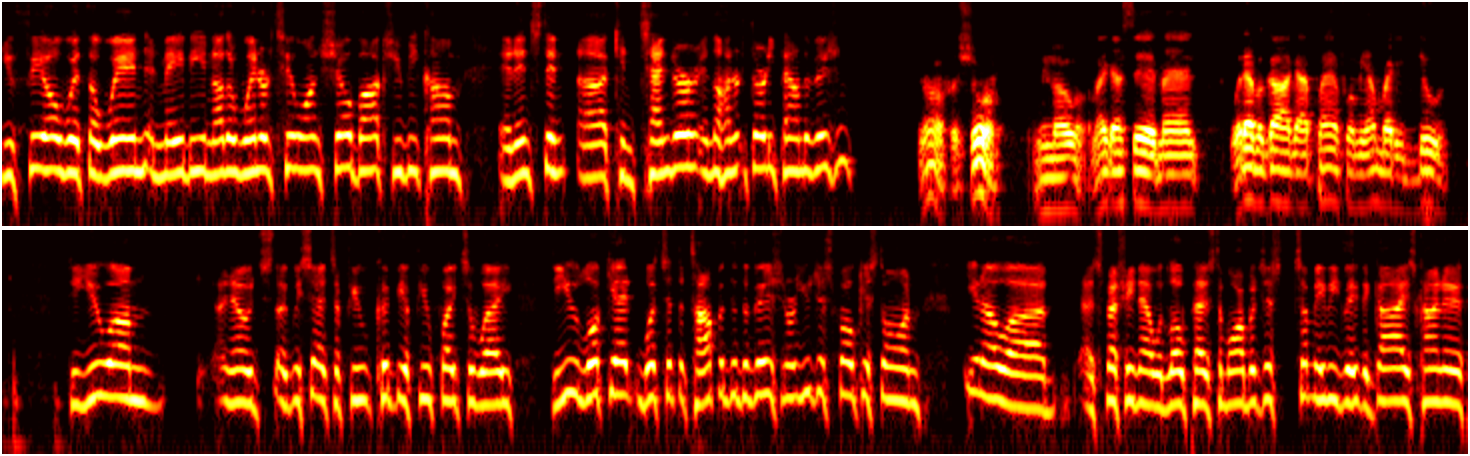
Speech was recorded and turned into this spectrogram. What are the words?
You feel with a win and maybe another win or two on ShoBox, you become an instant uh, contender in the 130 pound division? No, for sure. You know, like I said, man, whatever God got planned for me, I'm ready to do it. Do you um I know it's like we said it's a few could be a few fights away. Do you look at what's at the top of the division or are you just focused on, you know, uh especially now with Lopez tomorrow, but just some maybe the, the guys kind of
